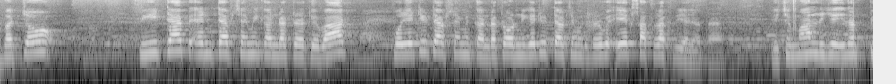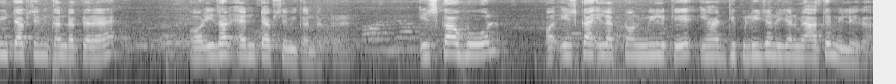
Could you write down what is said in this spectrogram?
बच्चों P type N type semiconductor के बाद पॉजिटिव टाइप सेमीकंडक्टर और निगेटिव टाइप सेमीकंडक्टर को एक साथ रख दिया जाता है। जैसे मान लीजिए इधर पी टाइप सेमीकंडक्टर है और इधर एन टाइप सेमीकंडक्टर है। इसका होल और इसका इलेक्ट्रॉन मिल के यहाँ डिप्लीजन रीजन में आके मिलेगा।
